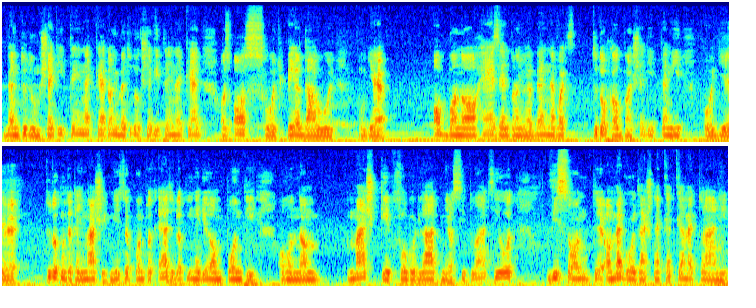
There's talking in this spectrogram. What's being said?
ben tudunk segíteni neked, amiben tudok segíteni neked, az az, hogy például ugye abban a helyzetben, amiben benne vagy, tudok abban segíteni, hogy tudok mutatni egy másik nézőpontot, el tudok vinni egy olyan pontig, ahonnan másképp fogod látni a szituációt, viszont a megoldást neked kell megtalálni,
